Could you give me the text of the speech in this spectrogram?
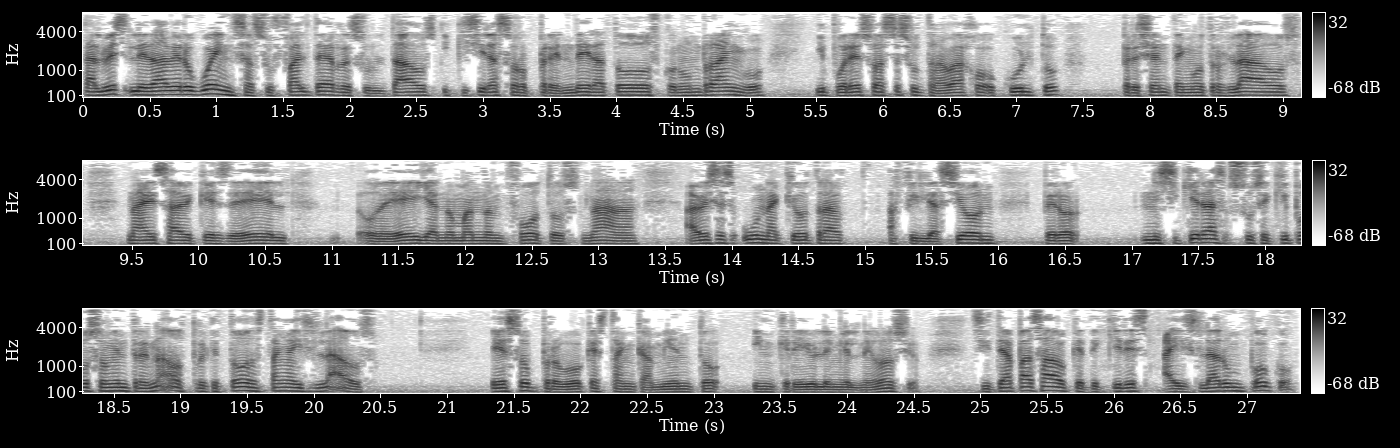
Tal vez le da vergüenza su falta de resultados y quisiera sorprender a todos con un rango y por eso hace su trabajo oculto, presente en otros lados, nadie sabe que es de él o de ella, no mandan fotos, nada. A veces una que otra afiliación, pero ni siquiera sus equipos son entrenados porque todos están aislados. Eso provoca estancamiento increíble en el negocio. Si te ha pasado que te quieres aislar un poco,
